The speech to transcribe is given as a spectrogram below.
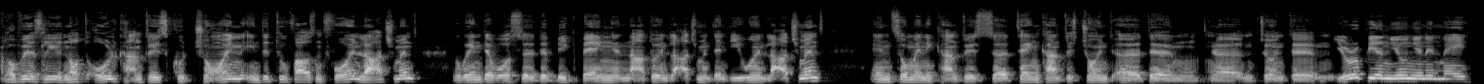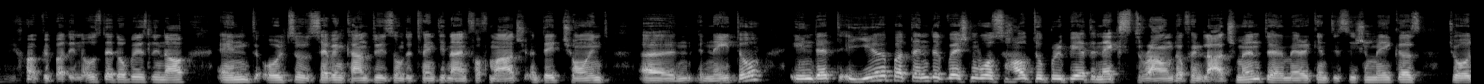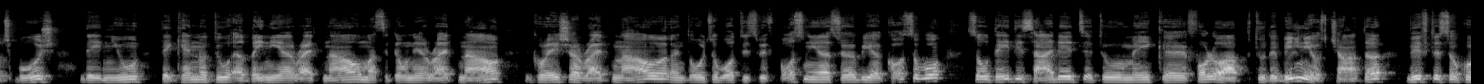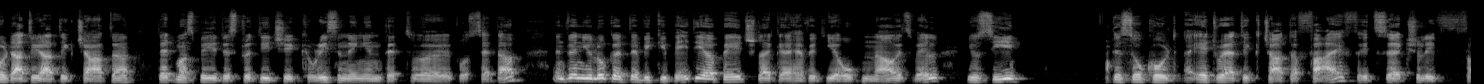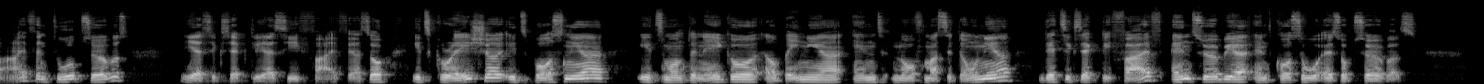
Obviously, not all countries could join in the 2004 enlargement when there was uh, the Big Bang NATO enlargement and EU enlargement. And so many countries, uh, 10 countries joined uh, the, um, uh, joined the European Union in May. Everybody knows that obviously now. And also seven countries on the 29th of March, and they joined uh, NATO in that year. But then the question was how to prepare the next round of enlargement. The American decision makers George Bush. They knew they cannot do Albania right now, Macedonia right now, Croatia right now, and also what is with Bosnia, Serbia, Kosovo. So they decided to make a follow up to the Vilnius Charter with the so called Adriatic Charter. That must be the strategic reasoning in that uh, it was set up. And when you look at the Wikipedia page, like I have it here open now as well, you see the so-called Adriatic Charter 5. It's actually five and two observers. Yes, exactly. I see five. Yeah. So it's Croatia, it's Bosnia, it's Montenegro, Albania, and North Macedonia. That's exactly five, and Serbia and Kosovo as observers.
